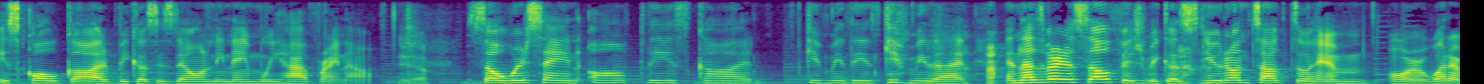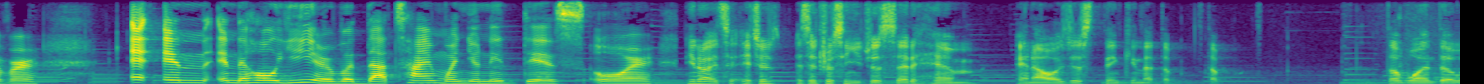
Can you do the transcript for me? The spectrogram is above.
is called god because it's the only name we have right now Yep. so we're saying oh please god give me this give me that and that's very selfish because you don't talk to him or whatever in in the whole year but that time when you need this or You know, it's it's just it's interesting. You just said him, and I was just thinking that the the the one the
